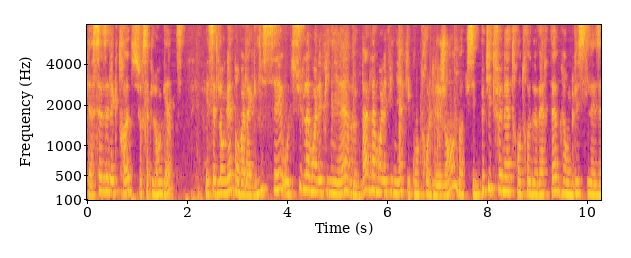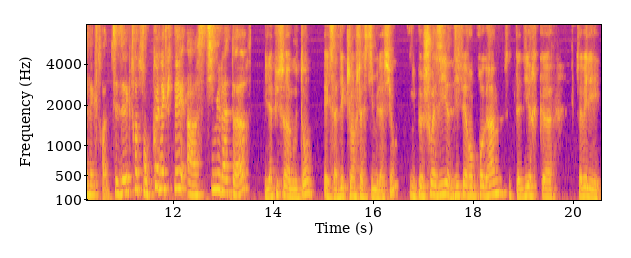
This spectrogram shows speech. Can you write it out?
Il y a 16 électrodes sur cette languette et cette languette, on va la glisser au-dessus de la moelle épinière, le bas de la moelle épinière qui contrôle les jambes. C'est une petite fenêtre entre deux vertèbres et on glisse les électrodes. Ces électrodes sont connectées à un stimulateur. Il appuie sur un bouton et ça déclenche la stimulation. Il peut choisir différents programmes, c'est-à-dire que savez, les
